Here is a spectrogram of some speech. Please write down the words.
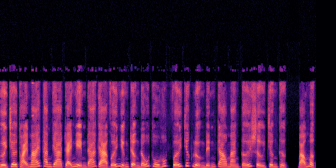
Người chơi thoải mái tham gia trải nghiệm đá gà với những trận đấu thu hút với chất lượng đỉnh cao mang tới sự chân thực, bảo mật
